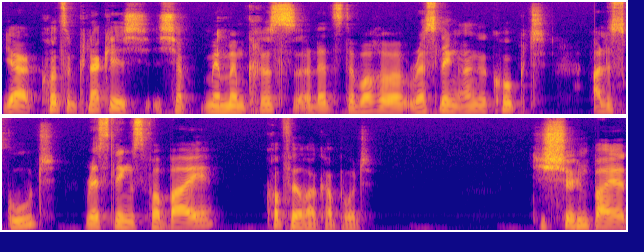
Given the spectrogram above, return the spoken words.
ja, kurz und knackig. Ich habe mir mit dem Chris äh, letzte Woche Wrestling angeguckt. Alles gut. Wrestling ist vorbei. Kopfhörer kaputt. Die schönen Bayer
